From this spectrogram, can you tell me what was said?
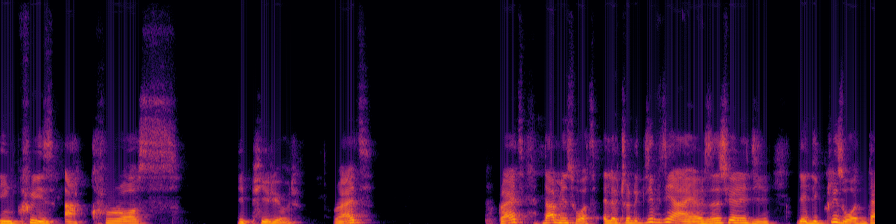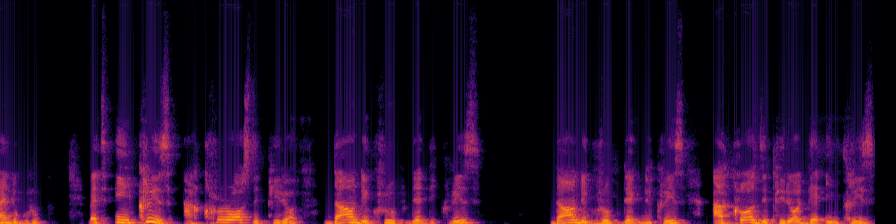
increase across the period right? Right? That means what? Electronegativity and ionization energy they decrease what? Down the group. But increase across the period. Down the group they decrease down the group they decrease. Across the period they increase.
